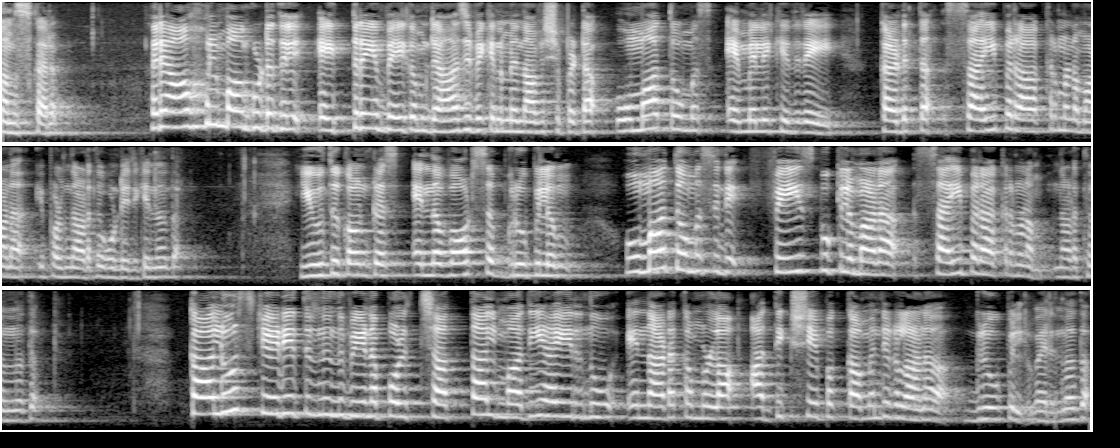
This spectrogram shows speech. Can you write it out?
നമസ്കാരം. രാഹുൽ മാങ്കൂട്ടത്തിൽ എത്രയും വേഗം രാജിവെക്കണമെന്നാവശ്യപ്പെട്ട ഉമ തോമസ് എം എൽ എക്കെതിരെ കടുത്ത സൈബർ ആക്രമണമാണ് ഇപ്പോൾ നടന്നുകൊണ്ടിരിക്കുന്നത്. യൂത്ത് കോൺഗ്രസ് എന്ന വാട്സപ്പ് ഗ്രൂപ്പിലും ഉമാ തോമസിന്റെ ഫേസ്ബുക്കിലുമാണ് സൈബർ ആക്രമണം നടത്തുന്നത്. കലൂർ സ്റ്റേഡിയത്തിൽ നിന്ന് വീണപ്പോൾ ചത്താൽ മതിയായിരുന്നു എന്നടക്കമുള്ള അധിക്ഷേപ കമന്റുകളാണ് ഗ്രൂപ്പിൽ വരുന്നത്.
